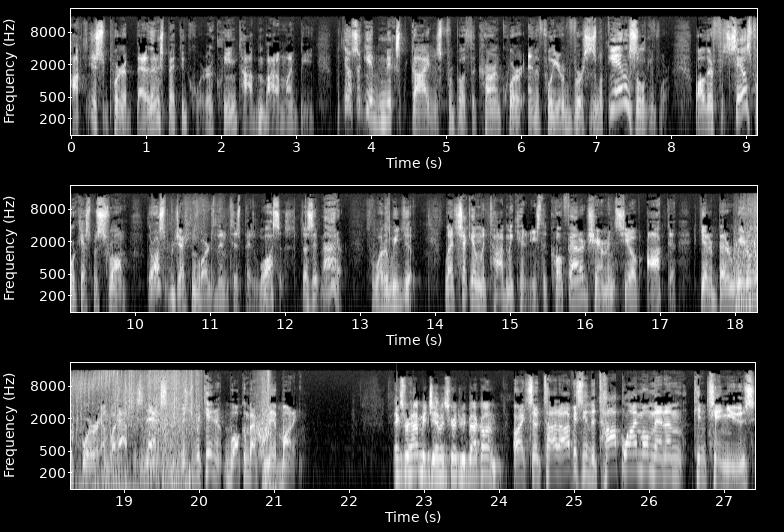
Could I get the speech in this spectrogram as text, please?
Okta just reported a better than expected quarter, a clean top and bottom line beat, but they also gave mixed guidance for both the current quarter and the full year versus what the analysts are looking for. While their sales forecast was strong, they're also projecting larger than anticipated losses. Does it matter? So what do we do? Let's check in with Todd McKinnon. He's the co-founder, chairman, and CEO of Okta to get a better read on the quarter and what happens next. Mr. McKinnon, welcome back to Mad Money. Thanks for having me, Jim. It's great to be back on. All right, so Todd, obviously the top line momentum continues.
